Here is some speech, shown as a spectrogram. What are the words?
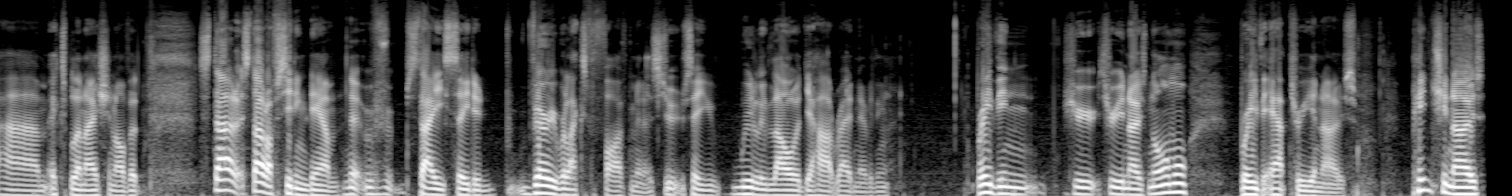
um, explanation of it. Start start off sitting down. Stay seated, very relaxed for five minutes. So you really lowered your heart rate and everything. Breathe in through, through your nose normal. Breathe out through your nose. Pinch your nose.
